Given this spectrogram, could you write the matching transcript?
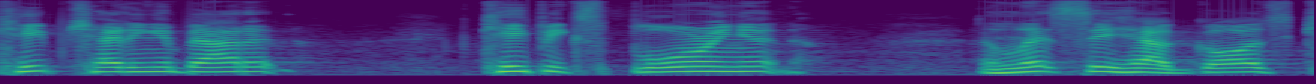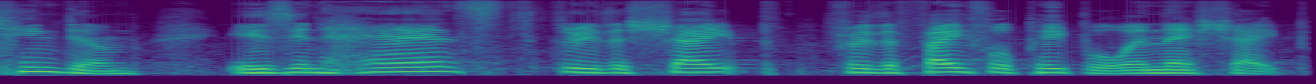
Keep chatting about it, keep exploring it, and let's see how God's kingdom is enhanced through the shape, through the faithful people and their shape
